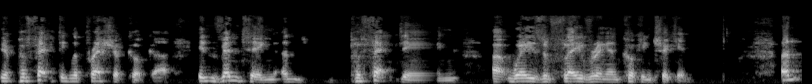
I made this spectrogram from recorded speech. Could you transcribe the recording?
you know, perfecting the pressure cooker, inventing and perfecting uh, ways of flavoring and cooking chicken, and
